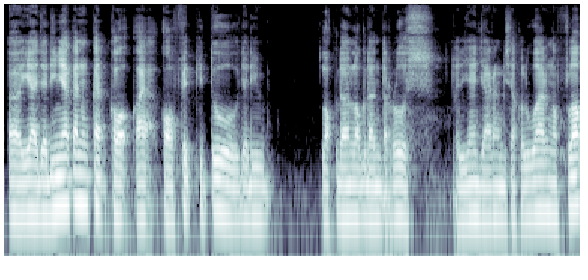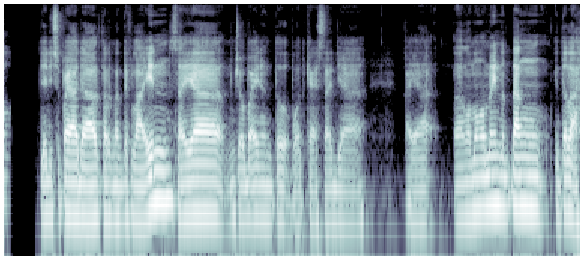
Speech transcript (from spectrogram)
Uh, ya jadinya kan, kalau kayak covid gitu jadi lockdown lockdown terus. Jadinya jarang bisa keluar ngevlog. Jadi supaya ada alternatif lain saya mencobain untuk podcast saja kayak ngomong-ngomongin tentang itulah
